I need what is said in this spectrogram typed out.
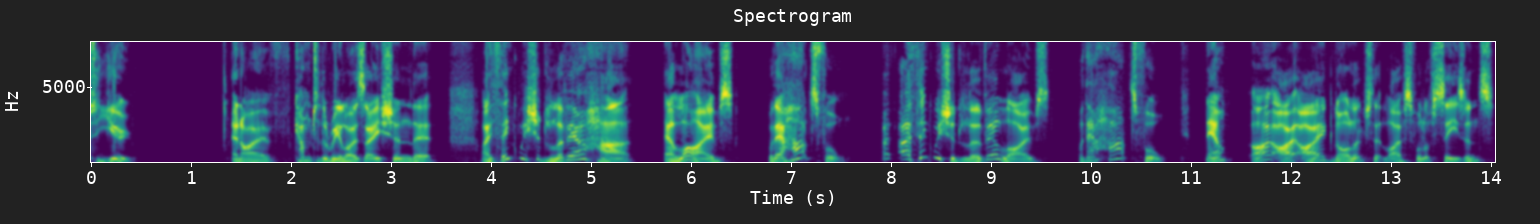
to you? And I've come to the realization that I think we should live our heart, our lives, with our hearts full. I, think we should live our lives with our hearts full. Now, I, I, I acknowledge that life's full of seasons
